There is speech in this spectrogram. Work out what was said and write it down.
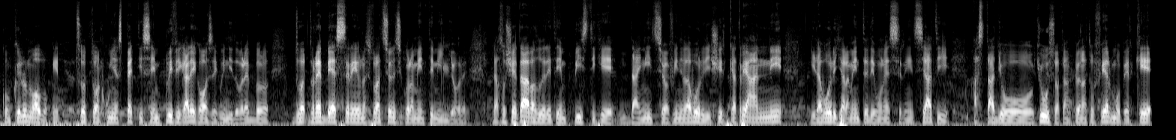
con quello nuovo che sotto alcuni aspetti semplifica le cose, quindi dovrebbe essere una situazione sicuramente migliore. La società ha dato delle tempistiche da inizio a fine lavori di circa tre anni, i lavori chiaramente devono essere iniziati a stadio chiuso, a campionato fermo perché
